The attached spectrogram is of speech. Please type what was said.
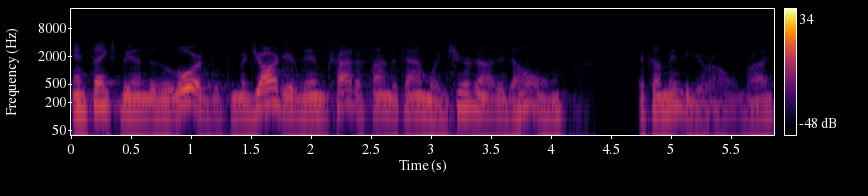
And thanks be unto the Lord that the majority of them try to find a time when you're not at home to come into your home, right?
